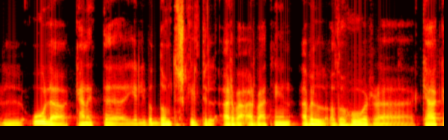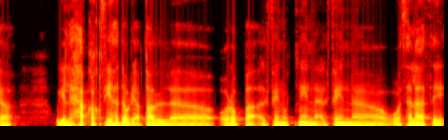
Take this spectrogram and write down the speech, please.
الأولى كانت يلي بتضم تشكيلة الأربع أربعة اثنين قبل ظهور كاكا واللي حقق فيها دوري أبطال أوروبا 2002 2003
